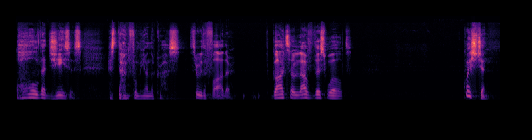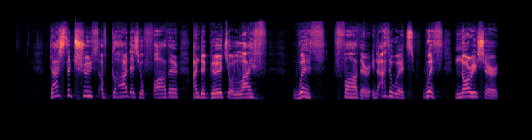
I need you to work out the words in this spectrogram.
all that Jesus has done for me on the cross through the Father. God so loved this world. Question Does the truth of God as your Father undergird your life with Father? In other words, with nourisher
